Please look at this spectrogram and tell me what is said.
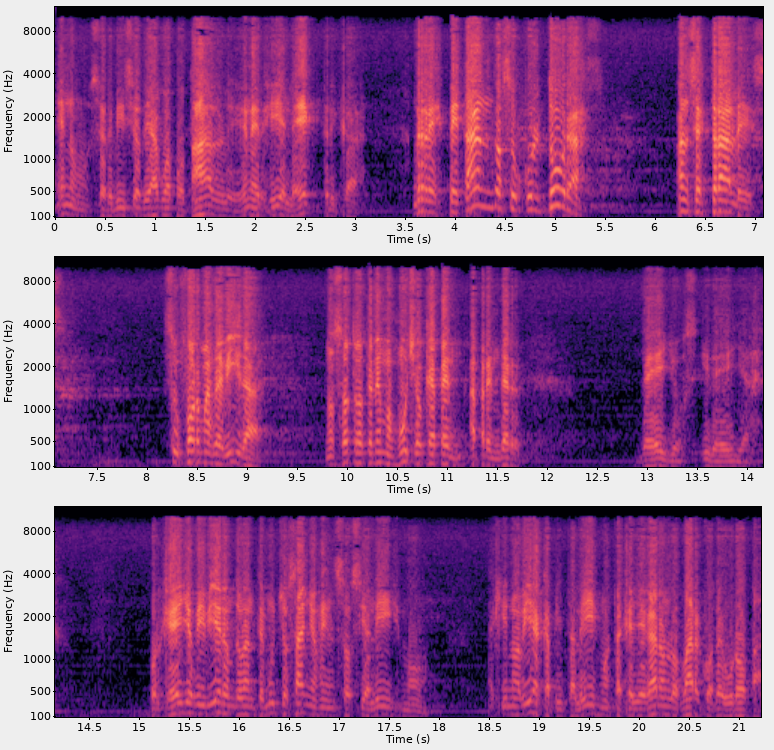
bueno, servicios de agua potable, energía eléctrica, respetando sus culturas ancestrales, sus formas de vida. Nosotros tenemos mucho que aprender de ellos y de ellas porque ellos vivieron durante muchos años en socialismo. Aquí no había capitalismo hasta que llegaron los barcos de Europa.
